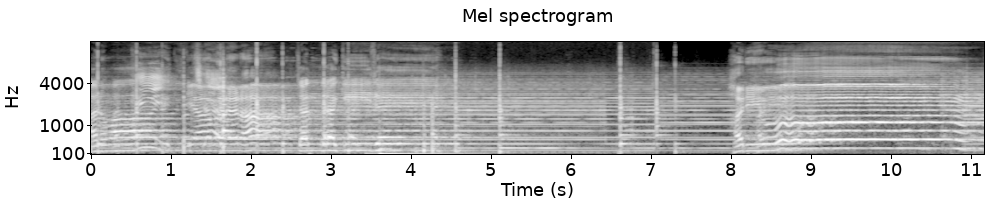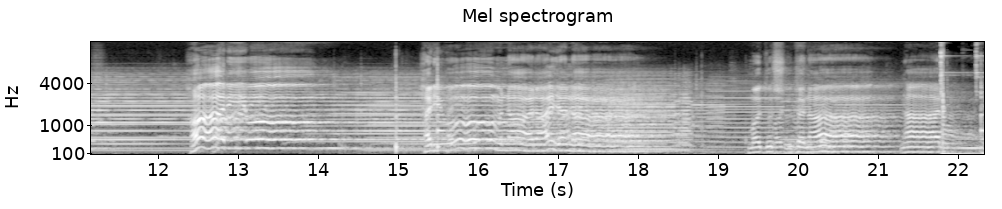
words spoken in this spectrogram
हनुमान चंद्र की जय। ओ हरि ओ नारायण। मधुसूदना नारायण।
